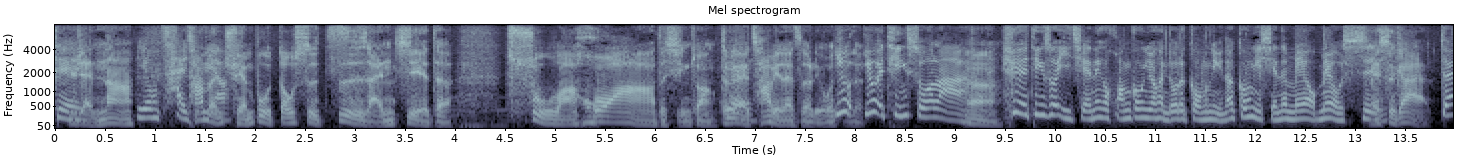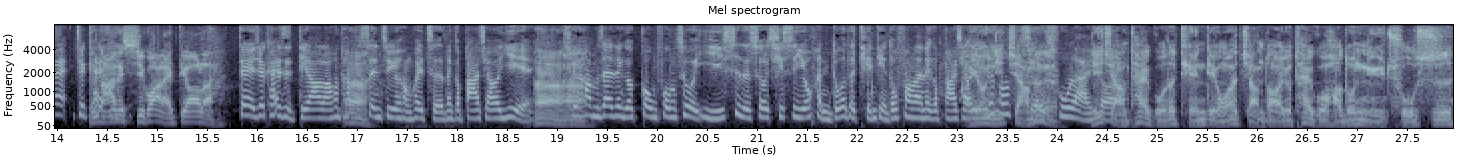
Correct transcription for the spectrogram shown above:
人呐，用菜他们全部都是自然界的。树啊，花啊的形状，对不对？差别在这里，我觉得。因为听说啦，嗯，因为听说以前那个皇宫有很多的宫女，那宫女闲的没有没有事，没事干，对，就开始拿个西瓜来雕了。对，就开始雕，然后他们甚至于很会折那个芭蕉叶，嗯，所以他们在那个供奉做仪式的时候，其实有很多的甜点都放在那个芭蕉叶，那都折出来的。你讲泰国的甜点，我要讲到有泰国好多女厨师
